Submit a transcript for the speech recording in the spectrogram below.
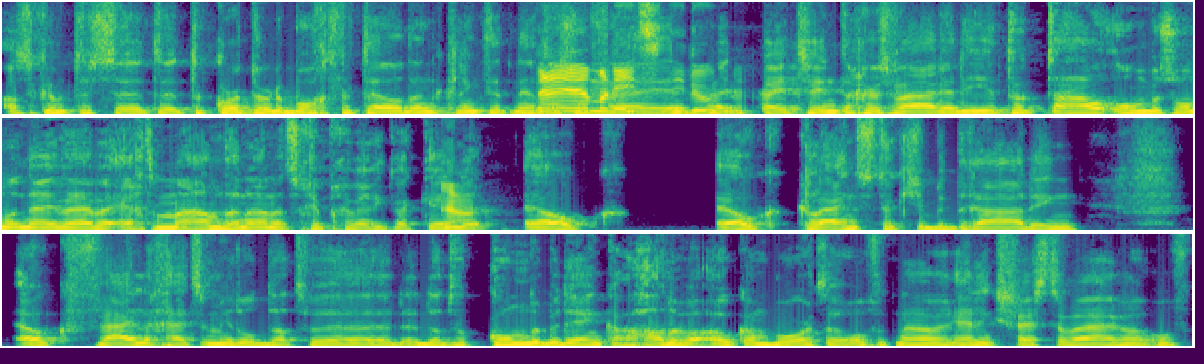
Als ik hem te, te, te kort door de bocht vertel, dan klinkt het net Nee, alsof helemaal wij niet, niet doen. twee- twintigers waren die totaal onbezonnen... Nee, we hebben echt maanden aan het schip gewerkt. Wij kenden elk, elk klein stukje bedrading, elk veiligheidsmiddel dat we, dat we konden bedenken, hadden we ook aan boord. Of het nou reddingsvesten waren of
